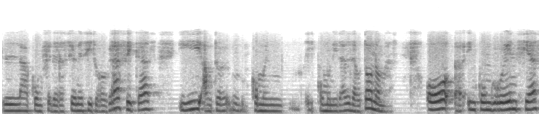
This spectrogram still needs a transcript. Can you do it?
las confederaciones hidrográficas y, comunidades autónomas o eh, incongruencias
